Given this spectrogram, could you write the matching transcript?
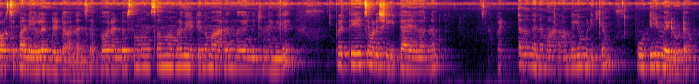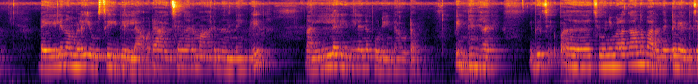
കുറച്ച് പണികളുണ്ട് കേട്ടോ എന്ന് വെച്ചാൽ ഇപ്പോൾ രണ്ട് ദിവസം മൂന്ന് ദിവസം നമ്മൾ വീട്ടിൽ നിന്ന് മാറി നിന്ന് കഴിഞ്ഞിട്ടുണ്ടെങ്കിൽ പ്രത്യേകിച്ച് ഇവിടെ ഷീറ്റായ കാരണം പെട്ടെന്ന് തന്നെ മാറാമ്പിലും പിടിക്കും പൊടിയും വരും കേട്ടോ ഡെയിലി നമ്മൾ യൂസ് ചെയ്തില്ല. ഒരാഴ്ച എങ്ങനെ മാറി നിന്നെങ്കിൽ നല്ല രീതിയിൽ തന്നെ പൊടി ഉണ്ടാവും കേട്ടോ പിന്നെ ഞാൻ ഇത് ചൂനിമിളകാന്ന് പറഞ്ഞിട്ട് മേടിച്ച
